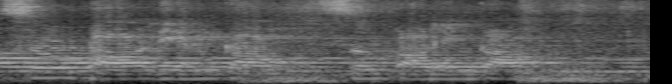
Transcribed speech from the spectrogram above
苏宝灵公，苏宝灵公。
